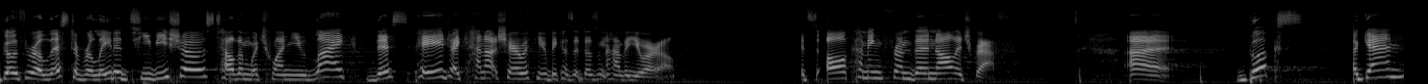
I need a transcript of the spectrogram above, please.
go through a list of related TV shows, tell them which one you like. This page I cannot share with you because it doesn't have a URL. It's all coming from the knowledge graph. Uh, books, again,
